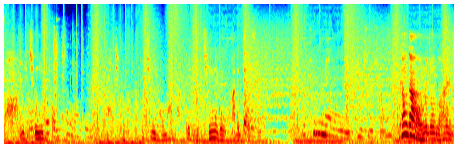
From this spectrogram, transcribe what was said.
와, 1층이 문제가 엄청 나고. 지금 1층이 어마어마한데 이게 짐으로 가득 차 있습니다. 그러면 괜찮죠. 평당 어느 정도 하는지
